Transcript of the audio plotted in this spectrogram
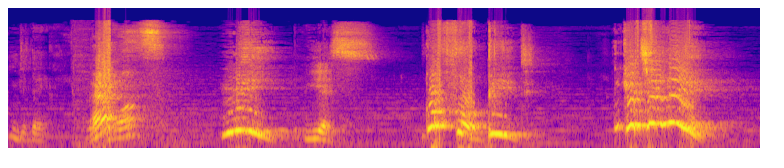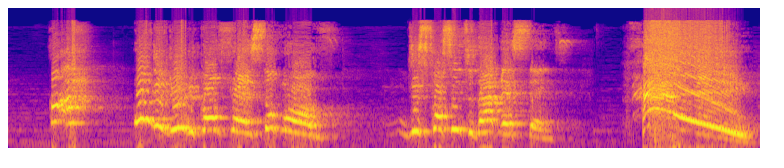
Njideka. Eh? What? Me? Yes. God forbid! Nkechi me! Ah, when did you become friends? Stop of discussing to that extent. Hey!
